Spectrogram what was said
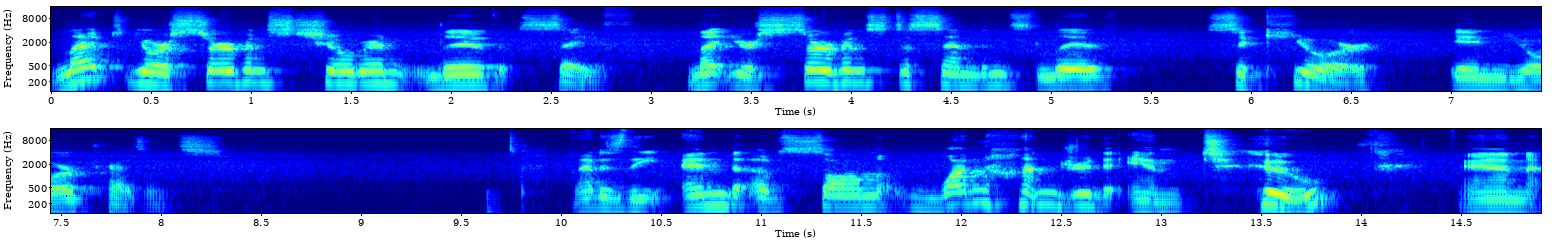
Let your servants' children live safe. Let your servants' descendants live secure in your presence. That is the end of Psalm 102. And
